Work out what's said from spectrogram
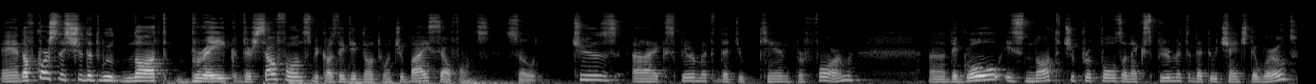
And of course, the student would not break their cell phones because they did not want to buy cell phones. So choose an experiment that you can perform. Uh, the goal is not to propose an experiment that will change the world.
